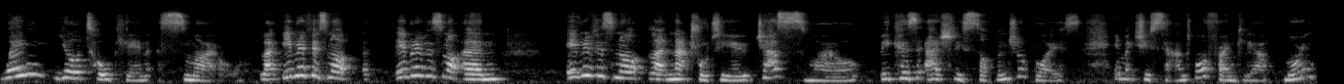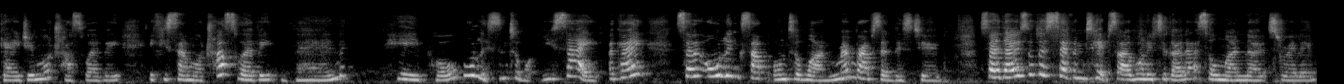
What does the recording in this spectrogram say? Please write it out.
when you're talking smile like even if it's not even if it's not um even if it's not like natural to you, just smile because it actually softens your voice. It makes you sound more friendlier, more engaging, more trustworthy. If you sound more trustworthy, then people will listen to what you say. Okay. So it all links up onto one. Remember, I've said this to you. So those are the seven tips I wanted to go. That's all my notes, really.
